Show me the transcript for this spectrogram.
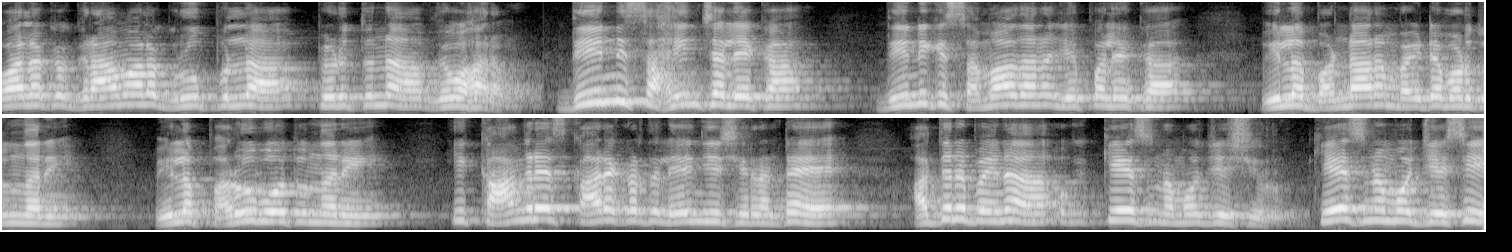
వాళ్ళ యొక్క గ్రామాల గ్రూపుల్లో పెడుతున్న వ్యవహారం. దీన్ని సహించలేక దీనికి సమాధానం చెప్పలేక వీళ్ళ బండారం బయటపడుతుందని వీళ్ళ పరువు పోతుందని ఈ కాంగ్రెస్ కార్యకర్తలు ఏం చేశారంటే అతని పైన ఒక కేసు నమోదు చేశారు కేసు నమోదు చేసి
